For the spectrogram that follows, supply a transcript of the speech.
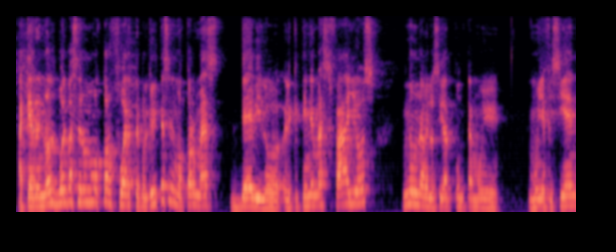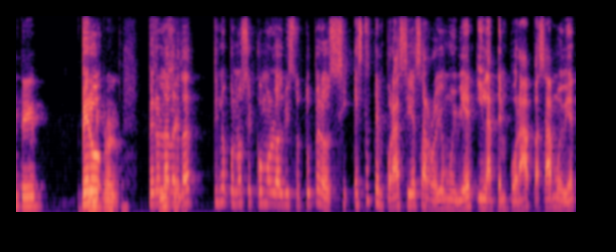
a, que Renault vuelva a ser un motor fuerte, porque ahorita es el motor más débil, o el que tiene más fallos, no una velocidad punta muy, muy eficiente. Pero, pero no la sé. verdad, Tino conoce cómo lo has visto tú, pero sí, esta temporada sí desarrolló muy bien y la temporada pasada muy bien.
